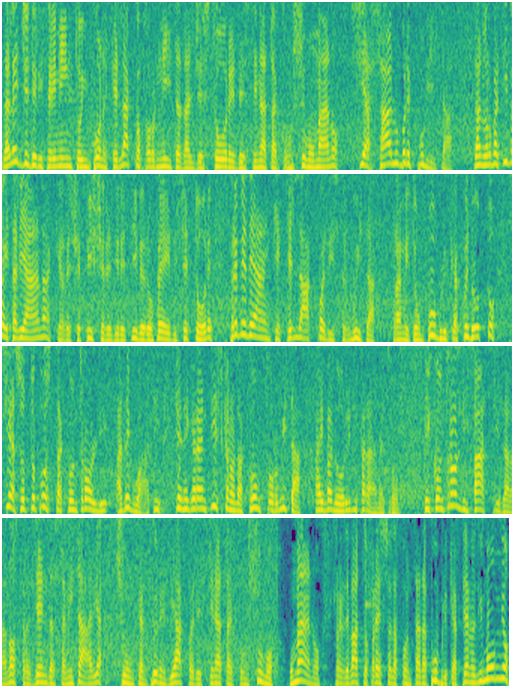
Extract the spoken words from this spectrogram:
La legge di riferimento impone che l'acqua fornita dal gestore destinata al consumo umano sia salubre e pulita. La normativa italiana, che recepisce le direttive europee di settore, prevede anche che l'acqua distribuita tramite un pubblico acquedotto sia sottoposta a controlli adeguati che ne garantiscano la conformità ai valori di parametro. I controlli fatti dalla nostra azienda sanitaria su un campione di acqua destinata al consumo umano prelevato presso la fontana pubblica a piano di Mommio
